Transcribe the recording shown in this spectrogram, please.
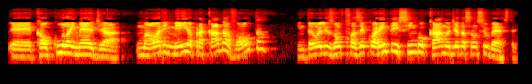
É, calcula em média uma hora e meia para cada volta. Então eles vão fazer 45K no dia da São Silvestre.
